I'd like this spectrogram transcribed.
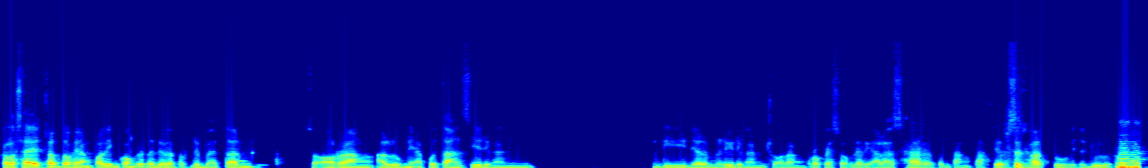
kalau saya contoh yang paling konkret adalah perdebatan seorang alumni akuntansi dengan di dalam negeri dengan seorang profesor dari Al Azhar tentang tafsir sesuatu gitu dulu pernah. Mhm.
